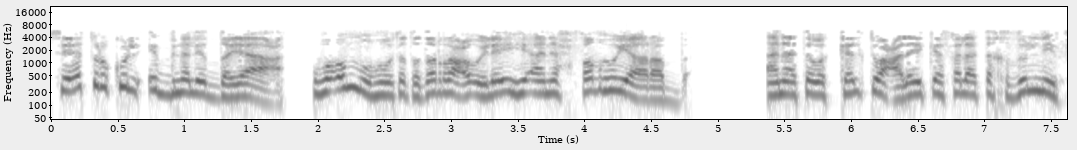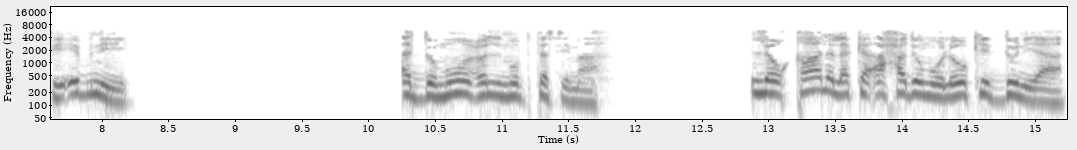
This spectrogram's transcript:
سيترك الابن للضياع وأمه تتضرع إليه أن احفظه يا رب؟ أنا توكلت عليك فلا تخذلني في ابني. الدموع المبتسمة. لو قال لك أحد ملوك الدنيا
